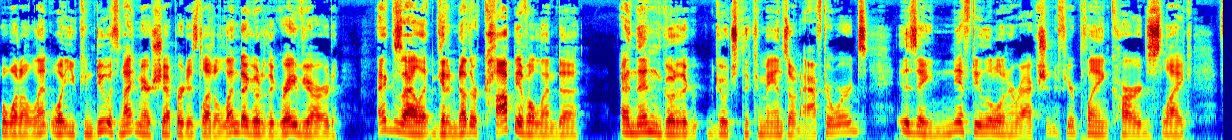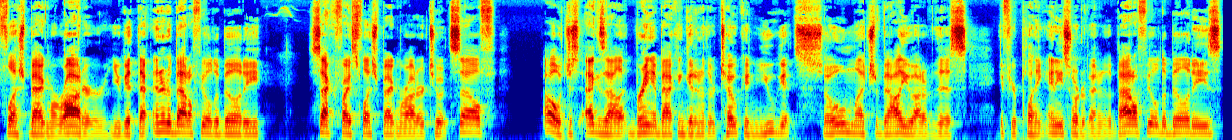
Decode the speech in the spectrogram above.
But what Elenda, what you can do with Nightmare Shepherd is let Elenda go to the graveyard, exile it, get another copy of Elenda, and then go to the go to the command zone afterwards. It is a nifty little interaction. If you're playing cards like Fleshbag Marauder, you get that enter the battlefield ability, sacrifice Fleshbag Marauder to itself. Oh, just exile it, bring it back and get another token. You get so much value out of this if you're playing any sort of enter the battlefield abilities,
